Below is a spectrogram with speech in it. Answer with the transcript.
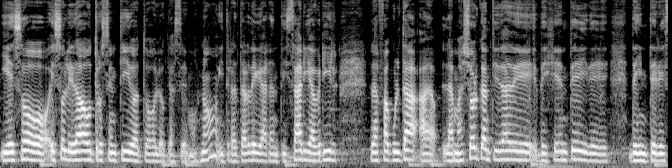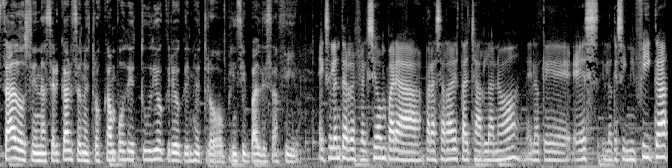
Y eso, eso le da otro sentido a todo lo que hacemos, ¿no? Y tratar de garantizar y abrir la facultad a la mayor cantidad de, gente y de, interesados en acercarse a nuestros campos de estudio, creo que es nuestro principal desafío. Excelente reflexión para, para cerrar esta charla, ¿no? De lo que es, lo que significa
